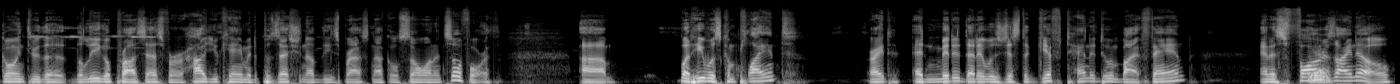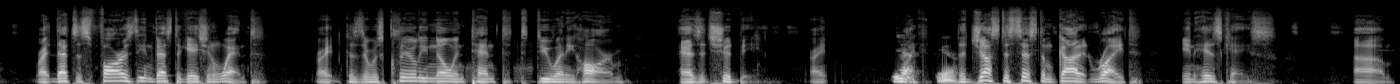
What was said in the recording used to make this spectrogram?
going through the the legal process for how you came into possession of these brass knuckles, so on and so forth. Um, but he was compliant, right? Admitted that it was just a gift handed to him by a fan. And as far Yeah. as I know, right, that's as far as the investigation went, right? Because there was clearly no intent to do any harm as it should be, right? Yeah, Like yeah. the justice system got it right in his case. Um,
